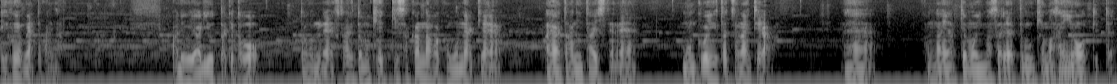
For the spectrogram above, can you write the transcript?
FM やったかいな。あれをやりよったけど、多分ね、二人とも血気盛んな若者やけん、あやたに対してね、文句を言うたじゃないとや。ねえ、こんなんやっても今更やっても受けませんよって言って、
